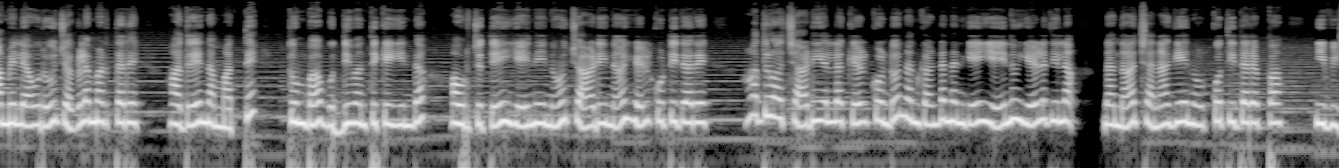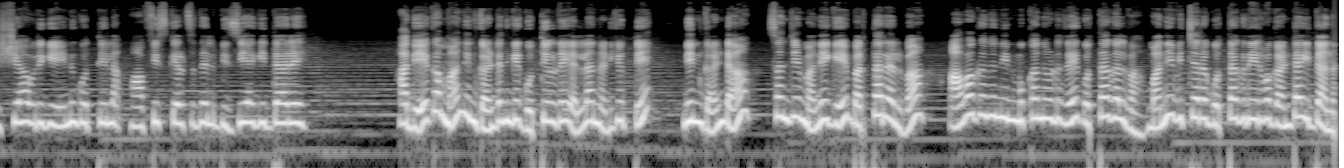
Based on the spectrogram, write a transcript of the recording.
ಆಮೇಲೆ ಅವರು ಜಗಳ ಮಾಡ್ತಾರೆ. ಆದ್ರೆ ನಮ್ಮ ಅತ್ತೆ ತುಂಬಾ ಬುದ್ಧಿವಂತಿಕೆಯಿಂದ ಅವ್ರ ಜೊತೆ ಏನೇನೋ ಚಾಡಿನ ಹೇಳ್ಕೊಟ್ಟಿದ್ದಾರೆ. ಆದ್ರೂ ಆ ಚಾಡಿ ಎಲ್ಲ ಕೇಳ್ಕೊಂಡು ನನ್ನ ಗಂಡ ನನಗೆ ಏನೂ ಹೇಳೋದಿಲ್ಲ. ನನ್ನ ಚೆನ್ನಾಗೇ ನೋಡ್ಕೋತಿದ್ದಾರಪ್ಪ. ಈ ವಿಷಯ ಅವರಿಗೆ ಏನು ಗೊತ್ತಿಲ್ಲ. ಆಫೀಸ್ ಕೆಲಸದಲ್ಲಿ ಬ್ಯುಸಿಯಾಗಿದ್ದಾರೆ. ಅದೇಗಮ್ಮ, ನಿನ್ ಗಂಡನಿಗೆ ಗೊತ್ತಿಲ್ಲದೆ ಎಲ್ಲ ನಡೆಯುತ್ತೆ? ನಿನ್ ಗಂಡ ಸಂಜೆ ಮನೆಗೆ ಬರ್ತಾರಲ್ವಾ? ಆವಾಗನು ನಿನ್ ಮುಖ ನೋಡಿದ್ರೆ ಗೊತ್ತಾಗಲ್ವಾ? ಮನೆ ವಿಚಾರ ಗೊತ್ತಾಗದೇ ಇರುವ ಗಂಡ ಇದ್ದಾನ?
